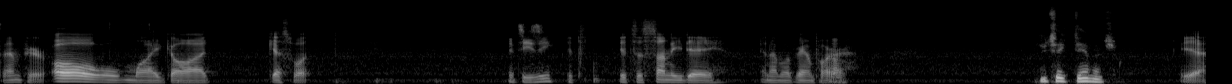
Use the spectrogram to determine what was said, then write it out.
Vampire. Oh my god. Guess what? It's easy. It's it's a sunny day, and I'm a vampire. Oh. You take damage. Yeah.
